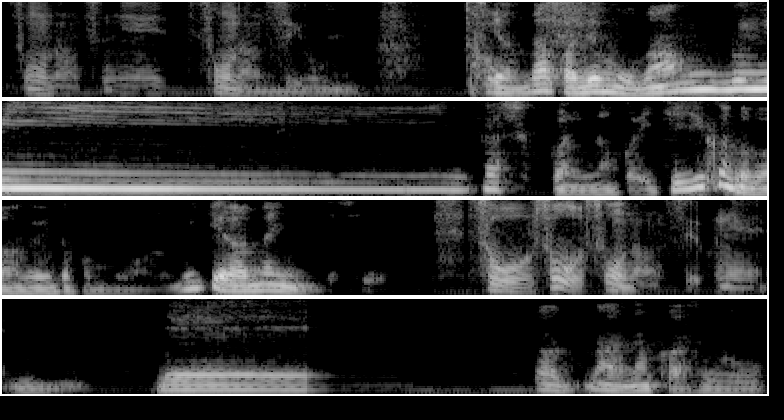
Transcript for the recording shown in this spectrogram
そうなんですね。そうなんですよ。いや、なんかでも番組、確かになんか1時間の番組とかも見てらんないんですよ。そうそうそうなんですよね。うん、で、まあ、まあなんかその、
